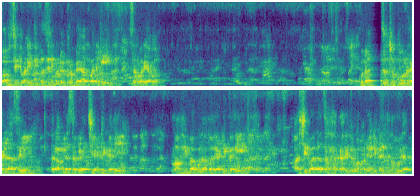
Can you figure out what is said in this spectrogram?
बापसेटवाडी येथील भजनी मंडळ कृपया आपण ही समोर यावं. कुणाचं चुकून राहिलं असेल तर आपल्या सगळ्यांची या ठिकाणी माफी मागून आपण या ठिकाणी आशीर्वादाचा हा कार्यक्रम आपण या ठिकाणी थांबूयात.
